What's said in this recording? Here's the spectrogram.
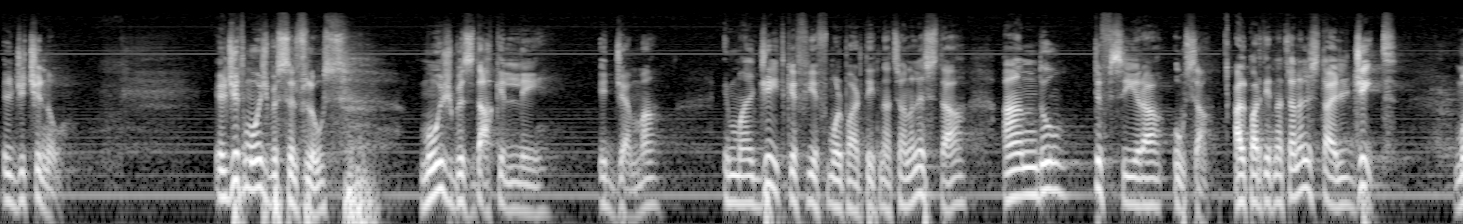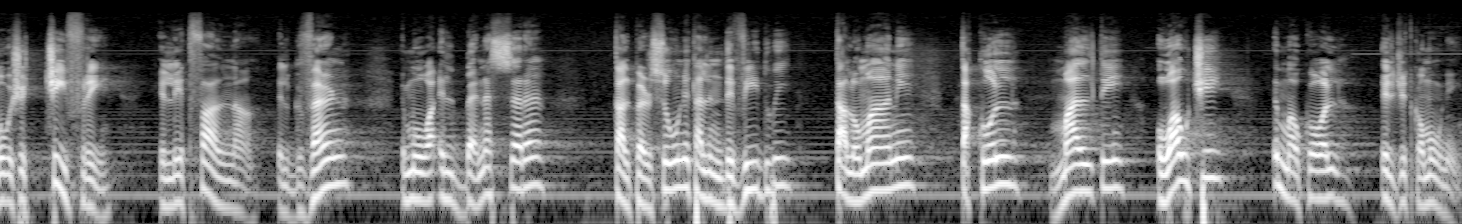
Il-ġid x'inhu? Il-ġid mhuwiex biss il-flus, mhuwiex biss dak li ġġemma', imma l-ġid kif jifhmu l-Partit Nazzjonalista għandu tifsira usa'. Għall-Partit Nazzjonalista l-ġid mhuwiex iċ-ċifri li jitfagħlna l-Gvern imma huwa l-benessere tal-persuni, tal-individwi, tal-umani, ta' kull Malti u Għawdxi imma wkoll il-ġid komuni.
